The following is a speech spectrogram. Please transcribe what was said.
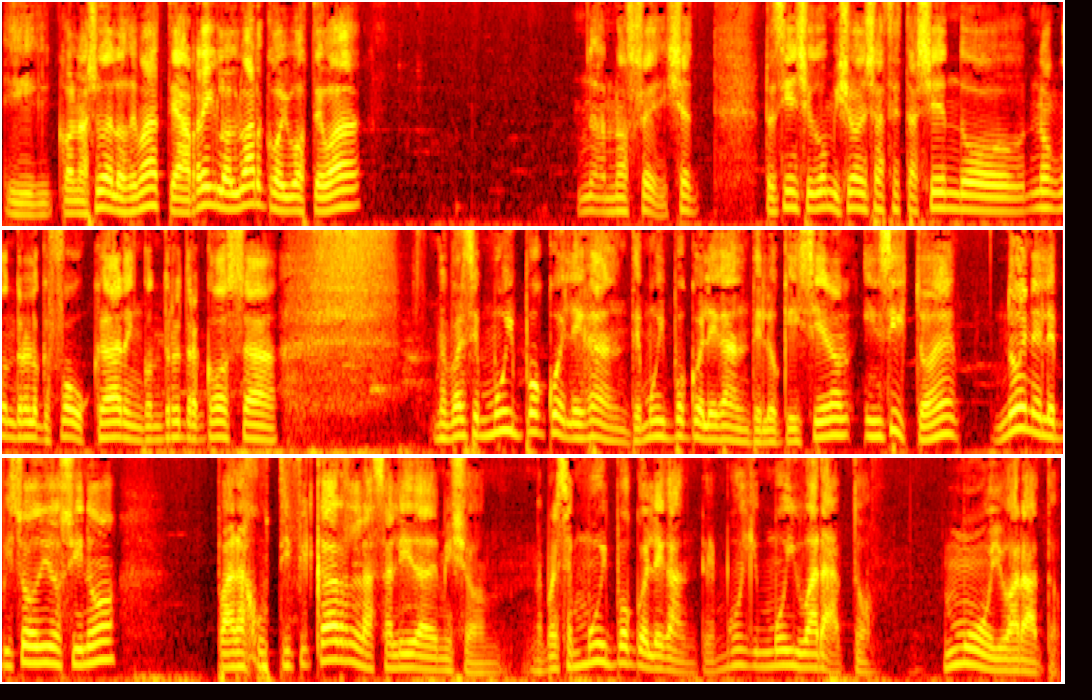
y con la ayuda de los demás te arreglo el barco y vos te vas. No, no sé, recién llegó Millón, ya se está yendo, no encontró lo que fue a buscar, encontró otra cosa. Me parece muy poco elegante, muy poco elegante lo que hicieron, insisto, ¿eh? no en el episodio, sino para justificar la salida de Millón. Me parece muy poco elegante, muy, muy barato, muy barato.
